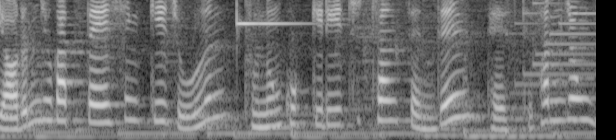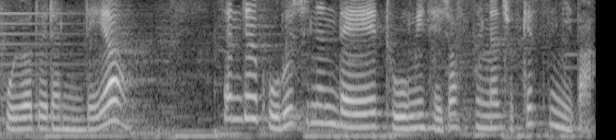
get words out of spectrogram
여름 휴가 때 신기 좋은 분홍 코끼리 추천 샌들 베스트 3종 보여드렸는데요. 샌들 고르시는 데 도움이 되셨으면 좋겠습니다.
